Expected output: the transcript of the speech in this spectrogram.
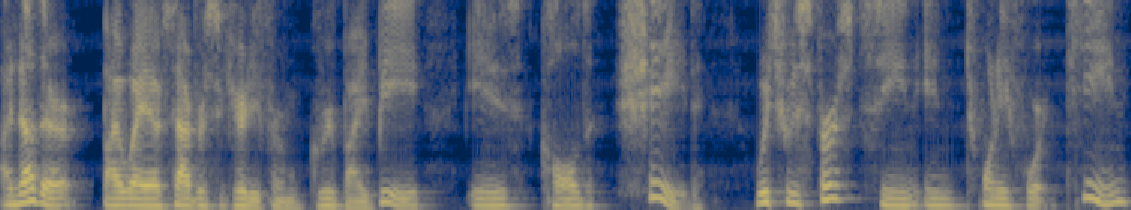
Another, by way of cybersecurity from Group IB, is called Shade, which was first seen in 2014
